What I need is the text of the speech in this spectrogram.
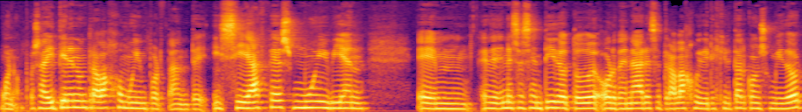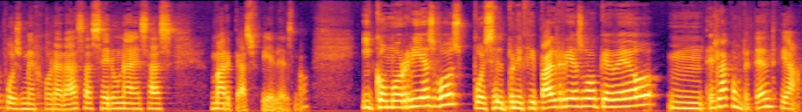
bueno, pues ahí tienen un trabajo muy importante y si haces muy bien em, en ese sentido todo ordenar ese trabajo y dirigirte al consumidor, pues mejorarás a ser una de esas marcas fieles. Y como riesgos, pues el principal riesgo que veo mm, es la competencia.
